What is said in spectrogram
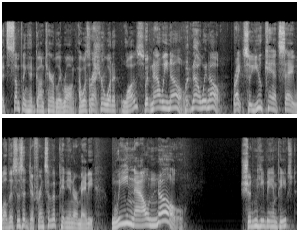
that something had gone terribly wrong. I wasn't Correct. sure what it was. But now we know. But now we know. Right. So you can't say, well, this is a difference of opinion, or maybe we now know. Shouldn't he be impeached?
